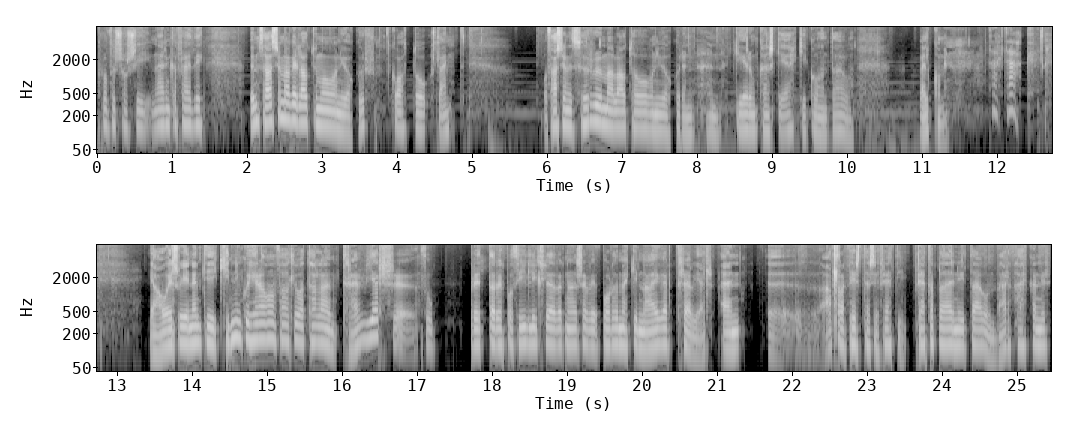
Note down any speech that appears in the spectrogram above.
professors í næringafræði, um það sem við látum ofan í okkur, gott og slæmt og það sem við þurfum að láta ofan í okkur en, en gerum kannski ekki góðan dag og velkomin. Takk, takk. Já, eins og ég nefndi í kynningu hér áðan þá ætlum við að tala um trefjar. Eh, þú breyttar upp á því líklega vegna þess að við borðum ekki nægar trefjar en uh, allra fyrst þessi frétt í fréttablaðinu í dag um verðhækkanir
